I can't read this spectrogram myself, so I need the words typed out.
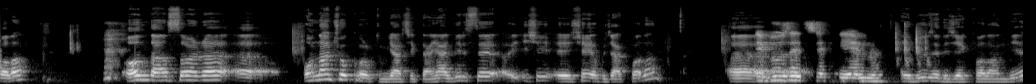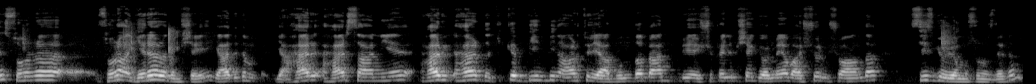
falan. Ondan sonra e, ondan çok korktum gerçekten. Yani birisi işi e, şey yapacak falan. Ee, Ebuz edecek diye mi? Ebuz edecek falan diye. Sonra sonra geri aradım şeyi. Ya dedim ya her her saniye her her dakika bin bin artıyor ya. Bunda ben bir şüpheli bir şey görmeye başlıyorum şu anda. Siz görüyor musunuz dedim.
